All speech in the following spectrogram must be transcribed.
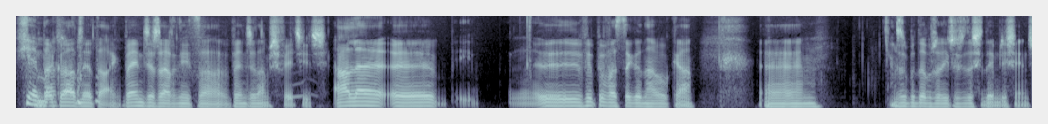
się masz. Dokładnie tak. Będzie żarnica, będzie nam świecić. Ale e, e, wypływa z tego nauka, e, żeby dobrze liczyć do 70.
